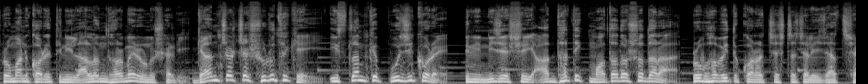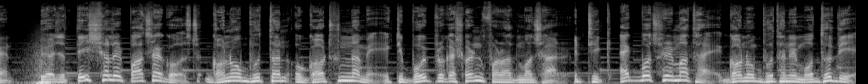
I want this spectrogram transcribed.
প্রমাণ করে তিনি লালন ধর্মের অনুসারী। জ্ঞান চর্চা শুরু থেকেই ইসলামকে পুঁজি করে তিনি নিজের সেই আধ্যাত্মিক মতাদর্শ দ্বারা প্রভাবিত করার চেষ্টা চালিয়ে যাচ্ছেন। দুই হাজার তেইশ সালের পাঁচ আগস্ট গণ অভ্যুত্থান ও গঠন নামে একটি বই প্রকাশ করেন ফরহাদ মজহার। ঠিক এক বছরের মাথায় গণ অভ্যুত্থানের মধ্য দিয়ে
